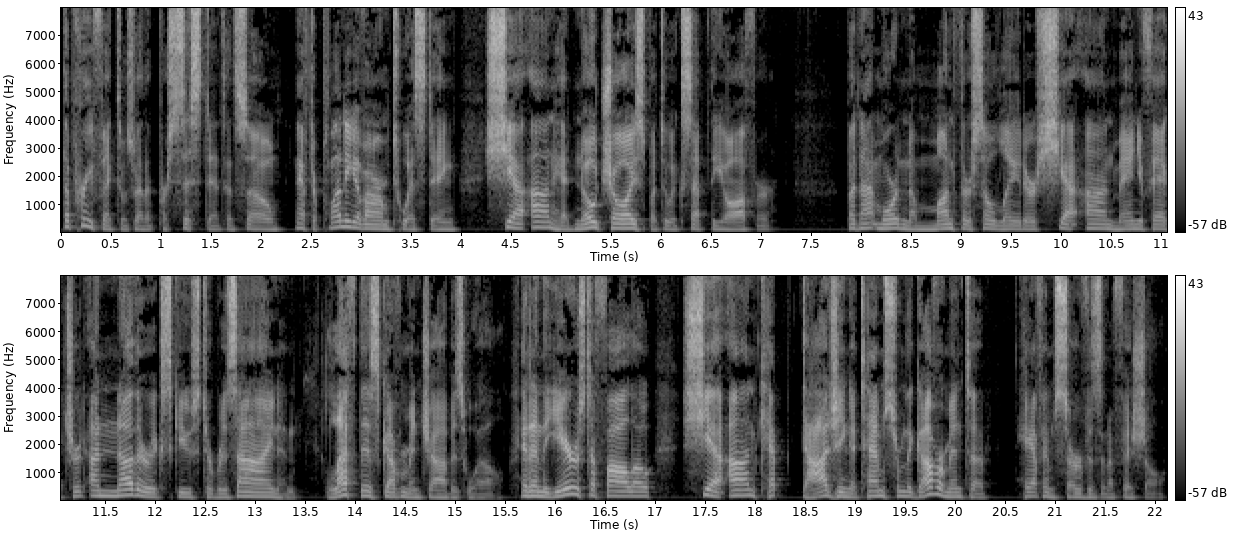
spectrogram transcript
the prefect was rather persistent, and so, after plenty of arm twisting, Xie An had no choice but to accept the offer. But not more than a month or so later, Xie An manufactured another excuse to resign and left this government job as well. And in the years to follow, Xie An kept dodging attempts from the government to have him serve as an official.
